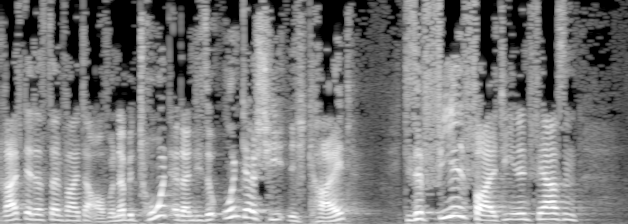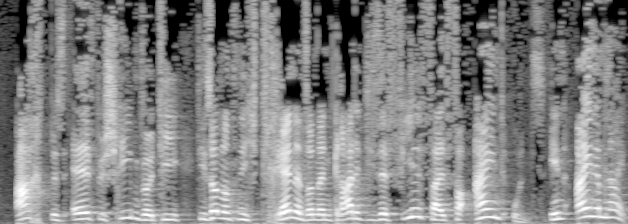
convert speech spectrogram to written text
greift er das dann weiter auf. Und da betont er dann diese Unterschiedlichkeit, diese Vielfalt, die in den Versen 8 bis 11 beschrieben wird, die, die soll uns nicht trennen, sondern gerade diese Vielfalt vereint uns in einem Leib.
